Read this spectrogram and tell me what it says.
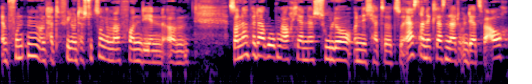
empfunden und hatte viel Unterstützung immer von den ähm, Sonderpädagogen auch hier an der Schule. Und ich hatte zuerst eine Klassenleitung, in der zwar auch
